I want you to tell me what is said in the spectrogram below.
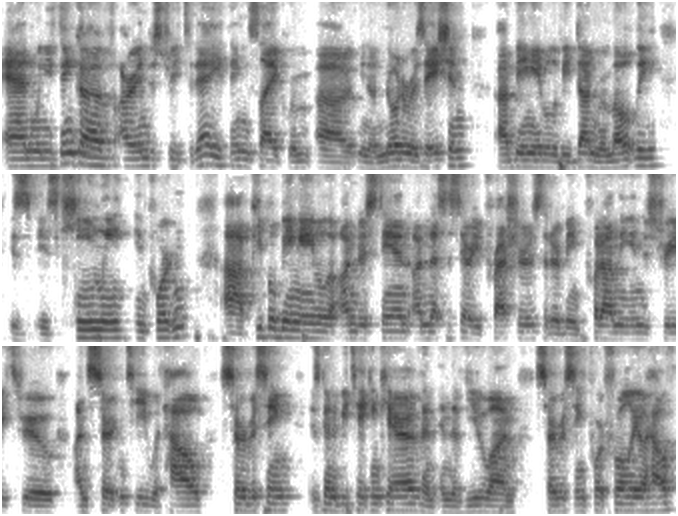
And when you think of our industry today, things like uh, you know notarization uh, being able to be done remotely is, is keenly important. Uh, people being able to understand unnecessary pressures that are being put on the industry through uncertainty with how servicing is going to be taken care of and, and the view on servicing portfolio health.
